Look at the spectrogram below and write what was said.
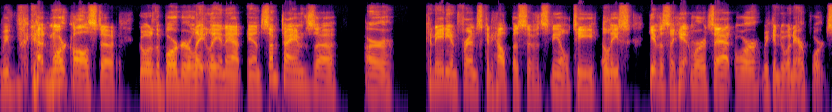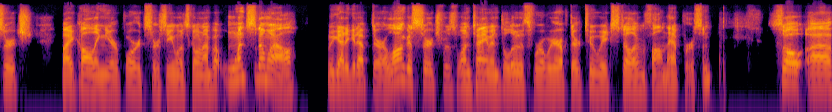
we've got more calls to go to the border lately and that, and sometimes uh, our Canadian friends can help us if it's Neil T. At least give us a hint where it's at, or we can do an airport search by calling the airports or seeing what's going on. But once in a while, we got to get up there. Our longest search was one time in Duluth where we were up there two weeks, still haven't found that person. So uh,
